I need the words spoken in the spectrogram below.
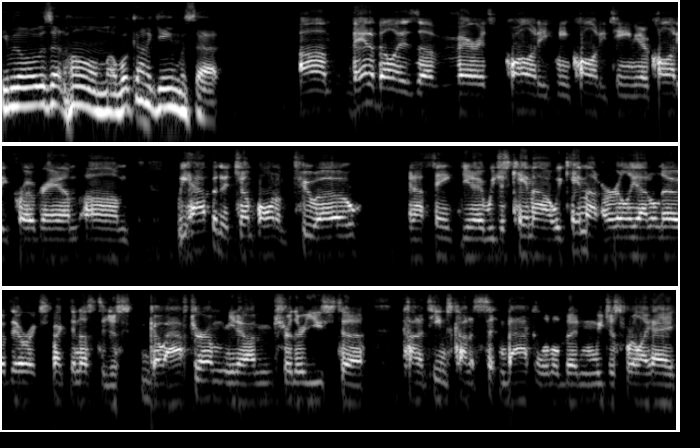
even though it was at home. Uh, what kind of game was that? Um, Vandebilt is a very quality, I mean, quality team, you know, quality program. Um, we happened to jump on them 2-0, and I think, you know, we just came out, we came out early. I don't know if they were expecting us to just go after them. You know, I'm sure they're used to kind of teams kind of sitting back a little bit, and we just were like, hey,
